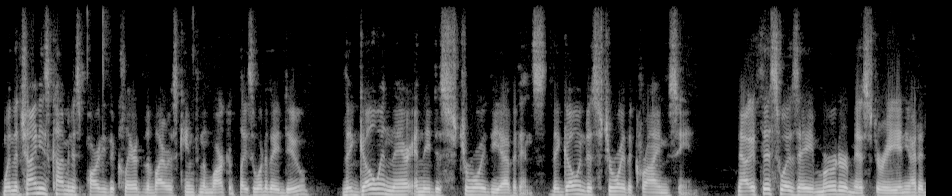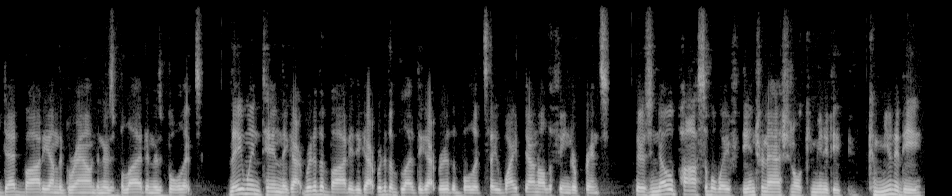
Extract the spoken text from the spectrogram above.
When the Chinese Communist Party declared that the virus came from the marketplace, what do they do? They go in there and they destroy the evidence. They go and destroy the crime scene. Now, if this was a murder mystery and you had a dead body on the ground and there's blood and there's bullets, they went in, they got rid of the body, they got rid of the blood, they got rid of the bullets, they wiped down all the fingerprints. There's no possible way for the international community community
